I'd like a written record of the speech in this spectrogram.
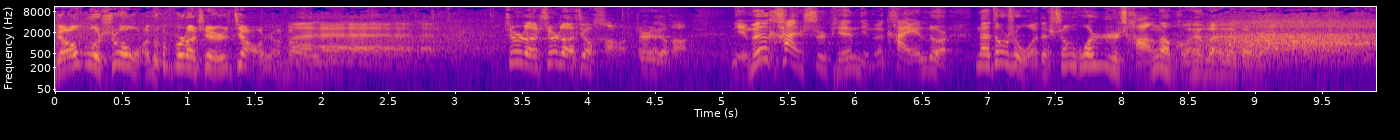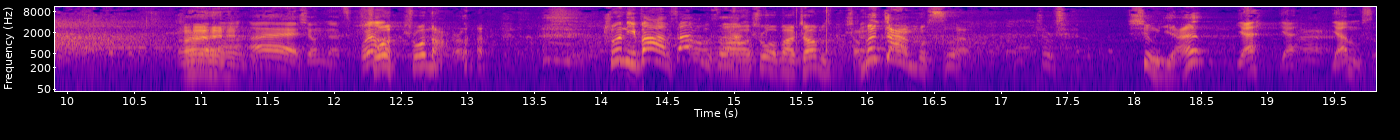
你要不说，我都不知道这人叫什么。哎哎哎哎哎哎，知道知道就好，知道就好。你们看视频，你们看一乐，那都是我的生活日常啊，朋友们，那都是。哎，哎，行行，不要说说哪儿了？说你爸爸詹姆斯，哦，说我爸詹姆斯，什么詹姆斯？是不是？姓严，严严哎。严姆斯，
